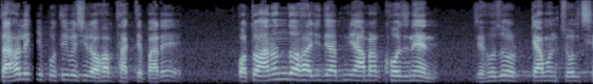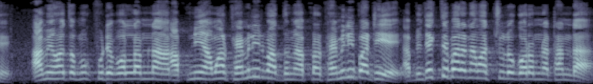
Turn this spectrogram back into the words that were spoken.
তাহলে কি প্রতিবেশীর অভাব থাকতে পারে? কত আনন্দ হয় যদি আপনি আমার খোঁজ নেন যে, হুজুর, কেমন চলছে? আমি হয়তো মুখ ফুটে বললাম, না, আপনি আমার ফ্যামিলির মাধ্যমে, আপনার ফ্যামিলি পাঠিয়ে, আপনি দেখতে পারেন আমার চুলো গরম না ঠান্ডা।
